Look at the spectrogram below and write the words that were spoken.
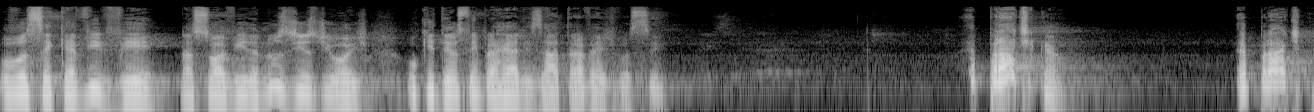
Ou você quer viver na sua vida, nos dias de hoje, o que Deus tem para realizar através de você? É prática. É prática.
